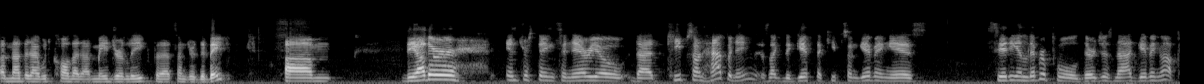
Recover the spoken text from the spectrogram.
Uh, not that I would call that a major league, but that's under debate. Um, the other interesting scenario that keeps on happening is like the gift that keeps on giving is City and Liverpool. They're just not giving up.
